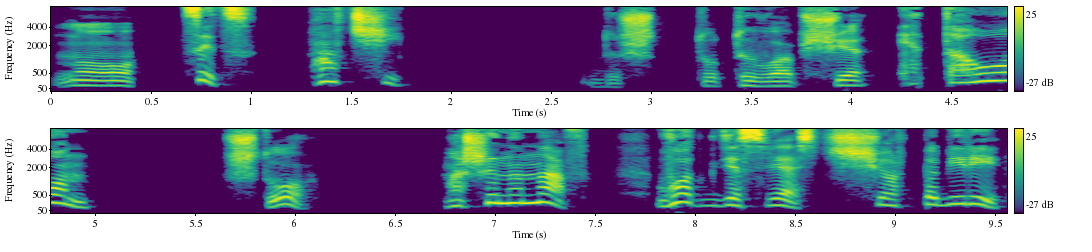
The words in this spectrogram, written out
«Но...» «Цыц, молчи». «Да что ты вообще...» «Это он!» «Что?» «Машина НАВ. Вот где связь, черт побери.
